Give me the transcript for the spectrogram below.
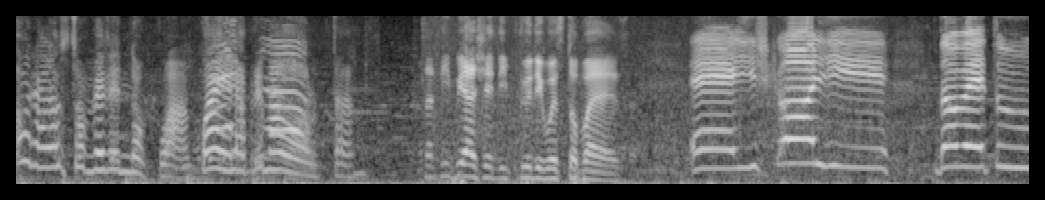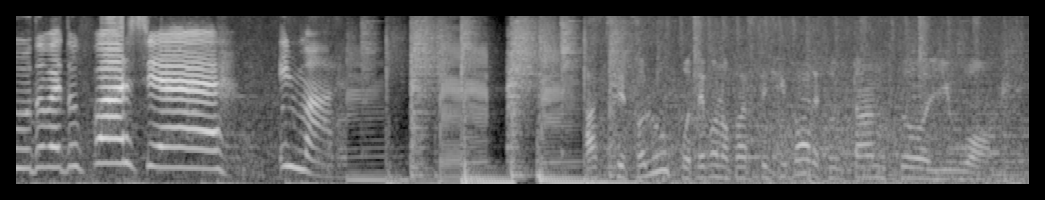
Ora lo sto vedendo qua, qua è la prima volta. Cosa ti piace di più di questo paese? E gli scogli dove, tu, dove tuffarsi e il mare. A Cefalù potevano partecipare soltanto gli uomini,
